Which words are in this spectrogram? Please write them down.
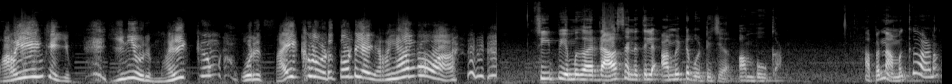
പറയുകയും ചെയ്യും. ഇനി ഒരു മൈക്കും ഒരു സൈക്കിളും എടുത്തോണ്ട് ഞാൻ ഇറങ്ങാൻ പോവാ. സി പി എമ്മുകാരുടെ ആസനത്തിൽ അമിട്ട് പൊട്ടിച്ച് അമ്പൂക്ക. അപ്പം നമുക്ക് കാണാം.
